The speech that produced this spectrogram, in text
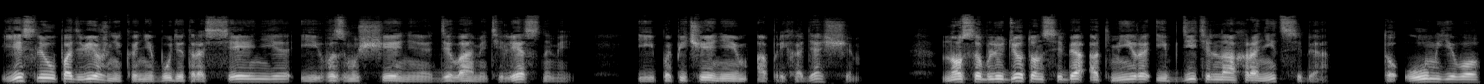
Если у подвижника не будет рассеяния и возмущения делами телесными и попечением о приходящем, но соблюдет он себя от мира и бдительно охранит себя, то ум его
